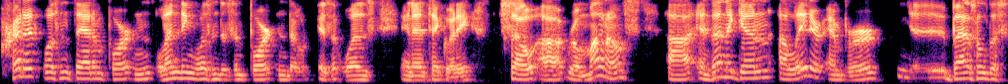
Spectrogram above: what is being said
Credit wasn't that important, lending wasn't as important as it was in antiquity. So uh, Romanos uh, and then again, a later emperor, uh, Basil II,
